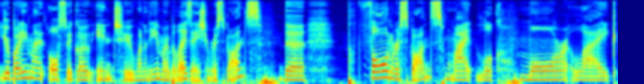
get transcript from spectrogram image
Your body might also go into one of the immobilization response. The fawn response might look more like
